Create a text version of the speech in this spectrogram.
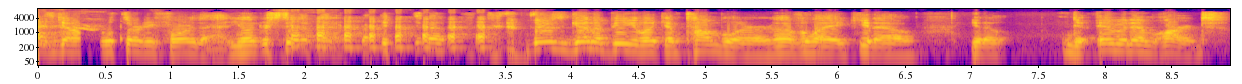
is gonna roll thirty for that. You understand that? Right? You know, there's gonna be like a Tumblr of like you know, you know, M&M art.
